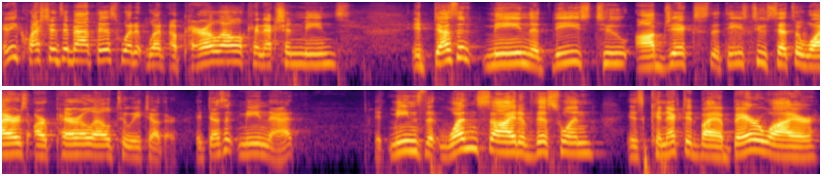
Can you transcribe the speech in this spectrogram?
Any questions about this, what, what a parallel connection means? It doesn't mean that these two objects, that these two sets of wires are parallel to each other. It doesn't mean that. It means that one side of this one is connected by a bare wire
